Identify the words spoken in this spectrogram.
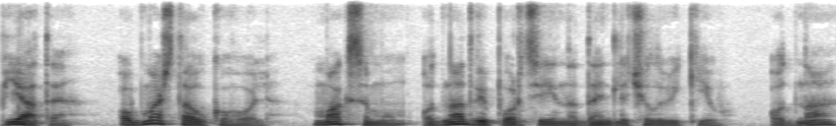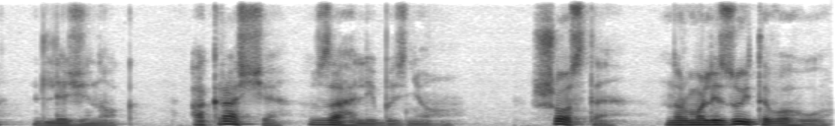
П'яте. Обмежте алкоголь. Максимум 1-2 порції на день для чоловіків, одна для жінок. А краще взагалі без нього. Шосте. Нормалізуйте вагу.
